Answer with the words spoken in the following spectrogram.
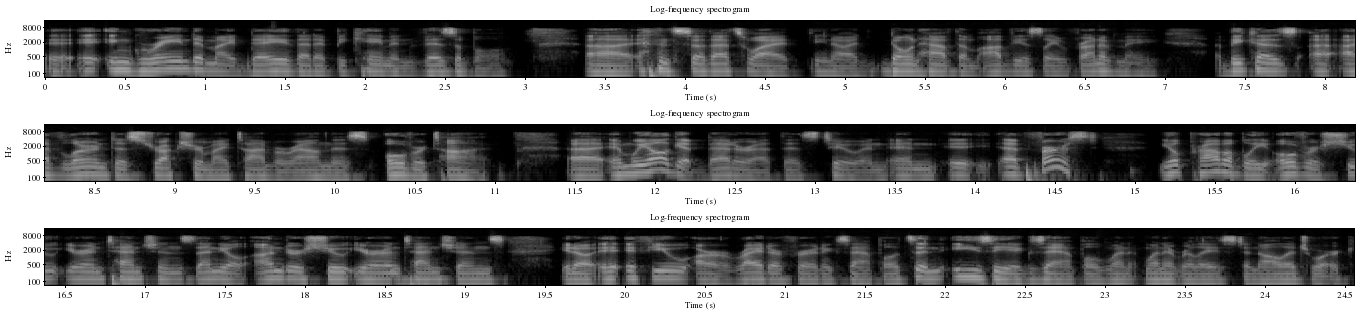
ingrained in my day that it became invisible. Uh, and so that's why you know i don't have them obviously in front of me because i've learned to structure my time around this over time. Uh, and we all get better at this too. And and it, at first you'll probably overshoot your intentions then you'll undershoot your intentions. You know if you are a writer for an example it's an easy example when when it relates to knowledge work.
